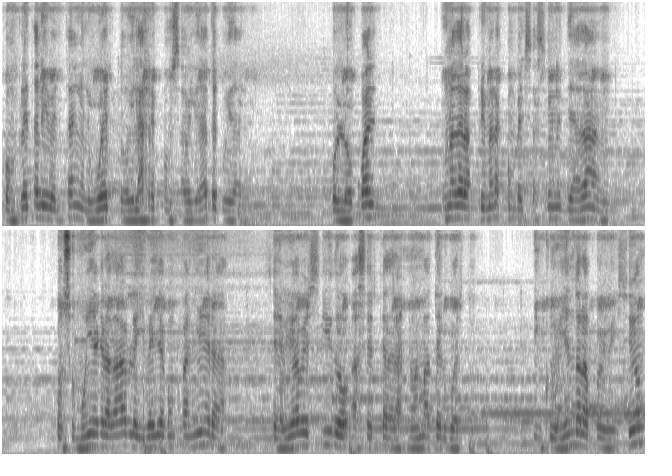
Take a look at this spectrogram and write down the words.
completa libertad en el huerto y la responsabilidad de cuidarlo. Por lo cual, una de las primeras conversaciones de Adán con su muy agradable y bella compañera se debió haber sido acerca de las normas del huerto, incluyendo la prohibición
